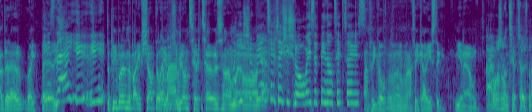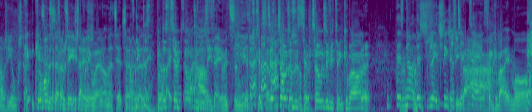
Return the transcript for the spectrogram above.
I don't know, like Who's barely. there? You- you- The people in the bike shop, they're like, The you should be on tiptoes, and I'm Well, like, you should oh, be yeah. on tiptoes. You should always have been on tiptoes. I think I, um, I think I used to, you know. I wasn't on tiptoes when I was a youngster. Kids I'm in on the tiptoes seventies these definitely days. weren't on their tiptoes, I were think they? there's- They but were there's like, tiptoes like and Harley there's- Davidson. Yeah, just There's tiptoes. tiptoes and there's tiptoes if you think about it. There's not. There's literally just you- tiptoes. Think about it more.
